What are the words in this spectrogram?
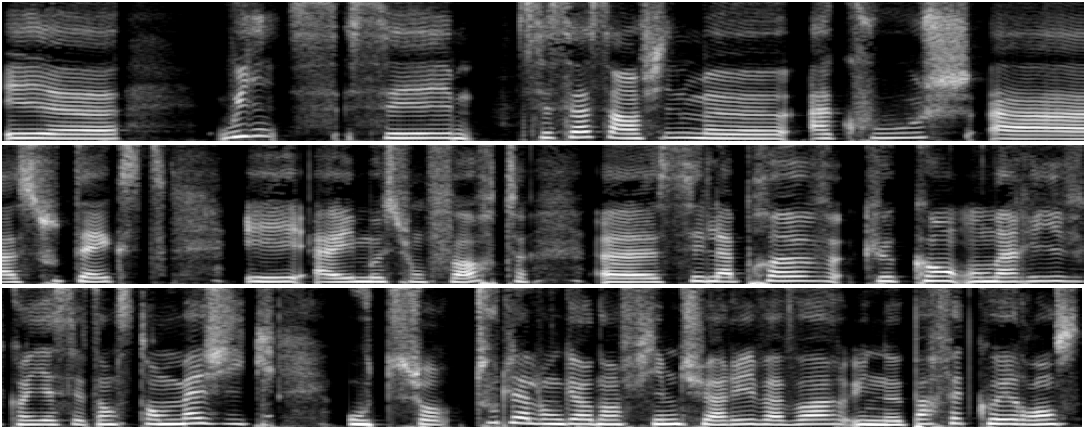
Et euh, oui, c'est c'est ça, c'est un film euh, à couche, à sous-texte et à émotion forte. Euh, c'est la preuve que quand on arrive, quand il y a cet instant magique où sur toute la longueur d'un film, tu arrives à avoir une parfaite cohérence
